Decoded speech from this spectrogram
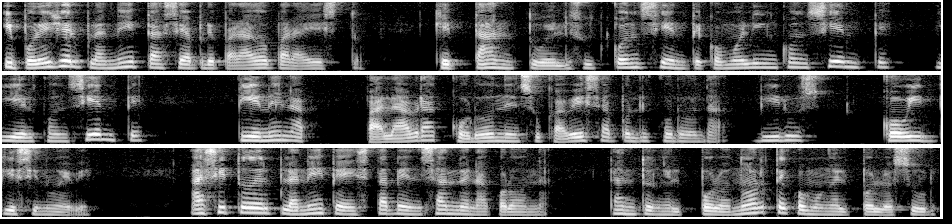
y por ello el planeta se ha preparado para esto, que tanto el subconsciente como el inconsciente y el consciente tienen la palabra corona en su cabeza por el coronavirus COVID-19. Así todo el planeta está pensando en la corona, tanto en el polo norte como en el polo sur.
